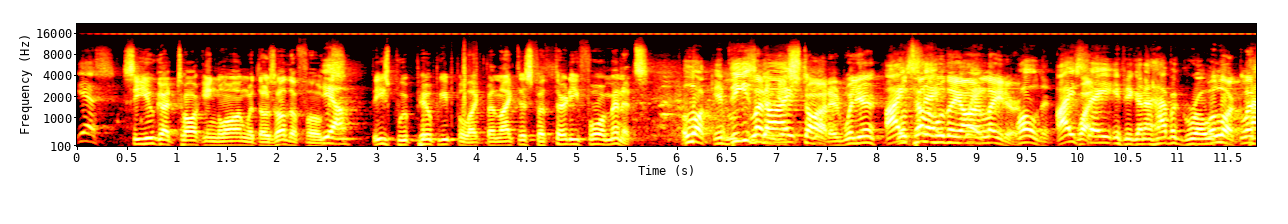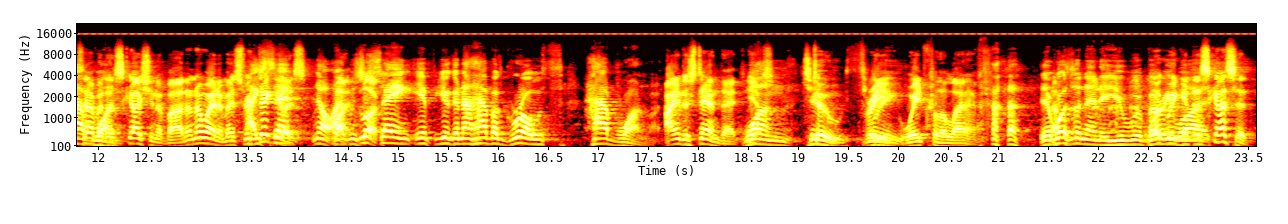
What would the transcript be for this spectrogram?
Yes. See, you got talking long with those other folks. Yeah. These people have been like this for 34 minutes. Look, if these Let them guys get started, will you? I we'll tell them who they are wait, later. Hold it. I What? say if you're going to have a growth, Well, look, let's have, one. a discussion about it. No, wait a minute. It's I ridiculous. said no. I was look, saying if you're going to have a growth, have one. I understand that. yes. One, two, three. three. Wait for the laugh. There wasn't any. You were very Look, we can discuss it.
